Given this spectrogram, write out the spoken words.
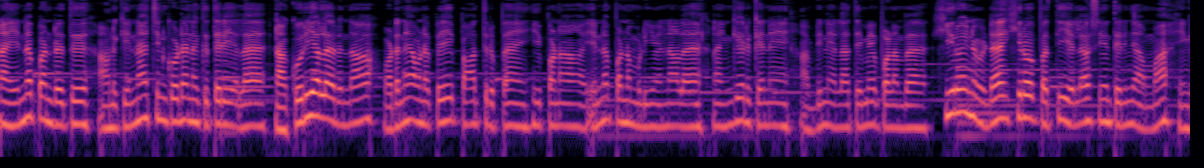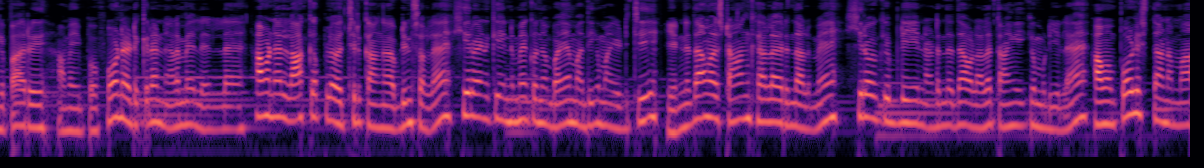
நான் என்ன பண்றது? அவனுக்கு என்னாச்சுன்னு கூட எனக்கு தெரியல. நான் கொரியால இருந்தா உடனே அவனை போய் பார்த்துருப்பேன். இப்போ நான் என்ன பண்ண முடியும் என்னால்? நான் இங்கே இருக்கேனே அப்படின்னு எல்லாத்தையுமே புலம்ப. ஹீரோயினை விட ஹீரோ பற்றி எல்லா விஷயம் தெரிஞ்ச அம்மா இங்கே பாரு. அவன் இப்போ ஃபோன் எடுக்கிற நிலமையில இல்லை அவனை லாக்அப்பில் வச்சிருக்காங்க அப்படின்னு சொல்ல ஹீரோயினுக்கு இன்னுமே கொஞ்சம் பயம் அதிகமாயிடுச்சு. என்னதான் அவன் ஸ்ட்ராங் ஹேலாக இருந்தாலுமே ஹீரோவுக்கு இப்படி நடந்ததை அவளால் தாங்கிக்க முடியல. அவன் போலீஸ் தானம்மா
